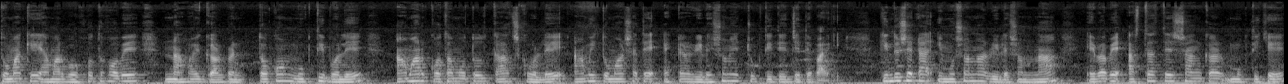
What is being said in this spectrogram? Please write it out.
তোমাকে আমার বউ হতে হবে, না হয় গার্লফ্রেন্ড তখন মুক্তি বলে, আমার কথা মতো কাজ করলে আমি তোমার সাথে একটা রিলেশনের চুক্তিতে যেতে পারি। কিন্তু সেটা ইমোশনাল রিলেশন না। এভাবে আস্তে আস্তে শাঙ্কার মুক্তিকে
